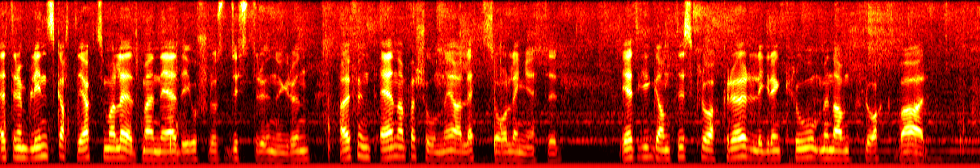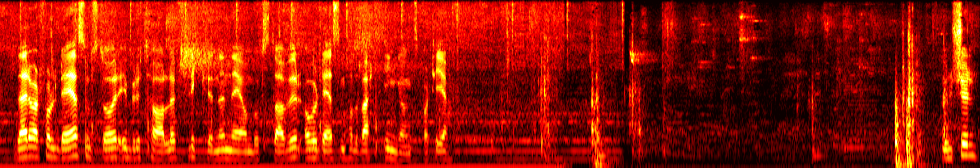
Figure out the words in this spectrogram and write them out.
Etter en blind skattejakt som har ledet meg ned i Oslos dystre undergrunn, har jeg funnet en av personene jeg har lett så lenge etter. I et gigantisk kloakkrør ligger en kro med navn Kloakkbar. Det er i hvert fall det som står i brutale, flikrende neonbokstaver over det som hadde vært inngangspartiet. Unnskyld,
